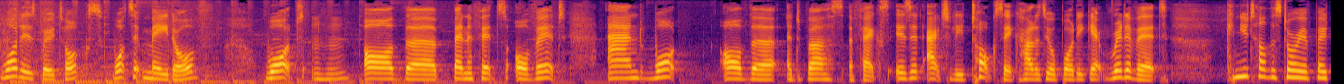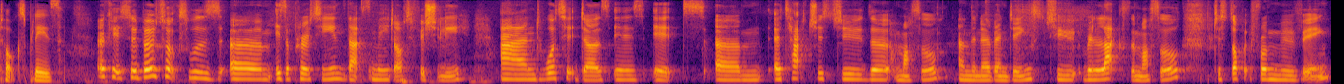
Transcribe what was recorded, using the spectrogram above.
What is Botox? What's it made of? What mm-hmm. are the benefits of it? And what are the adverse effects? Is it actually toxic? How does your body get rid of it? Can you tell the story of Botox, please? Okay, so Botox was um, is a protein that's made artificially, and what it does is it um, attaches to the muscle and the nerve endings to relax the muscle to stop it from moving.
